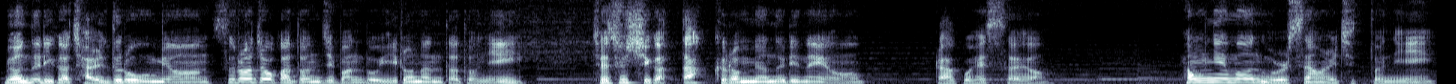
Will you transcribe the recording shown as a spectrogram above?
며느리가 잘 들어오면 쓰러져 가던 집안도 일어난다더니 재수씨가 딱 그런 며느리네요. 라고 했어요. 형님은 울상을 짓더니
